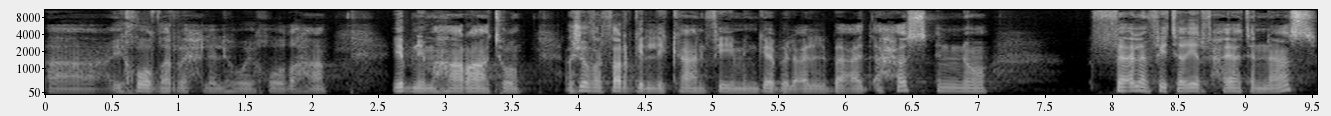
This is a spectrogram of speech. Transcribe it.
آه يخوض الرحلة اللي هو يخوضها يبني مهاراته. أشوف الفرق اللي كان فيه من قبل على البعد أحس إنه فعلا في تغيير في حياة الناس.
